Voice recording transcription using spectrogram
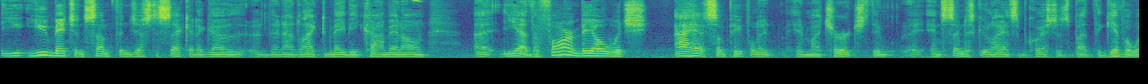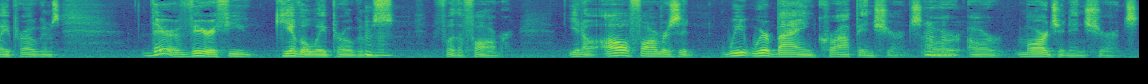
you, you mentioned something just a second ago that I'd like to maybe comment on. Uh, yeah, the Farm Bill, which I had some people in, in my church that, uh, in Sunday school, I had some questions about the giveaway programs. There are very few giveaway programs mm-hmm. for the farmer. You know, all farmers that we, we're buying crop insurance or, mm-hmm. or margin insurance.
